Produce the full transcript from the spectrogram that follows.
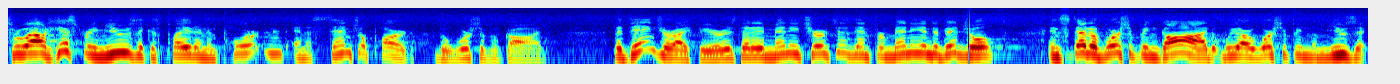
Throughout history, music has played an important and essential part of the worship of God. The danger, I fear, is that in many churches and for many individuals, instead of worshiping God, we are worshiping the music.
